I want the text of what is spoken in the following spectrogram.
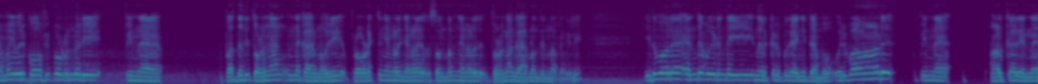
നമ്മൾ ഈ ഒരു കോഫി പൗഡറിന്റെ ഒരു പിന്നെ പദ്ധതി തുടങ്ങാൻ കാരണം ഒരു പ്രോഡക്റ്റ് ഞങ്ങൾ ഞങ്ങൾ സ്വന്തം ഞങ്ങൾ തുടങ്ങാൻ കാരണം എന്തെന്ന് പറഞ്ഞെങ്കിൽ ഇതുപോലെ എന്റെ വീടിന്റെ ഈ നെറുക്കെടുപ്പ് കഴിഞ്ഞിട്ടാകുമ്പോൾ ഒരുപാട് പിന്നെ ആൾക്കാർ എന്നെ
